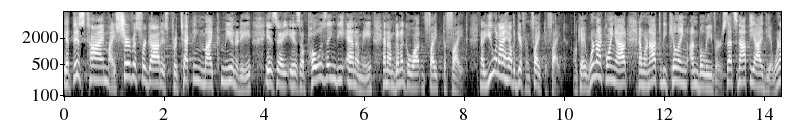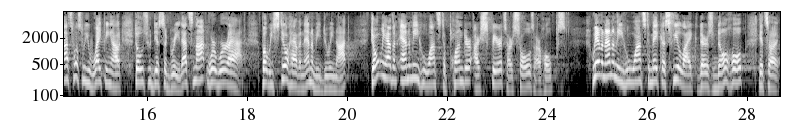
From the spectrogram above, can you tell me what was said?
At this time, my service for God is protecting my community, is, a, is opposing the enemy, and I'm going to go out and fight the fight. Now, you and I have a different fight to fight. Okay, we're not going out and we're not to be killing unbelievers. That's not the idea. We're not supposed to be wiping out those who disagree. That's not where we're at. But we still have an enemy, do we not? Don't we have an enemy who wants to plunder our spirits, our souls, our hopes? We have an enemy who wants to make us feel like there's no hope. It's, a,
